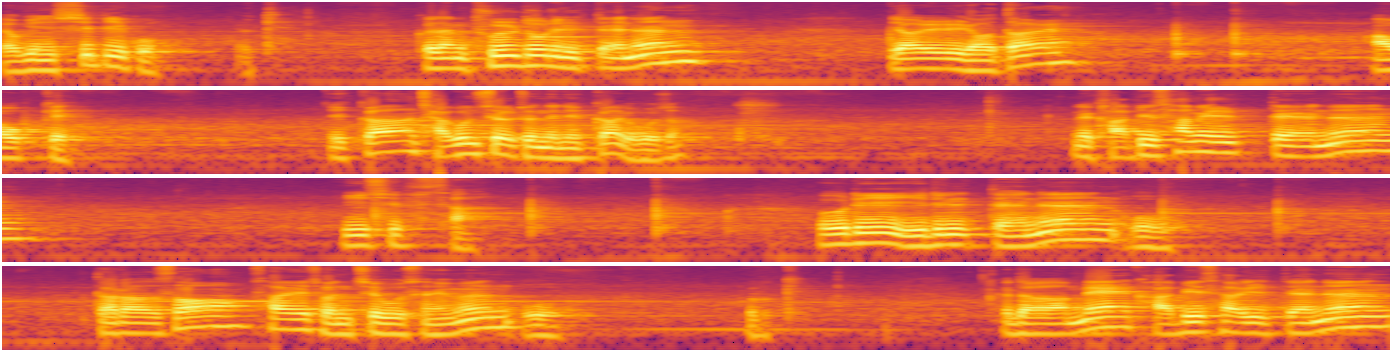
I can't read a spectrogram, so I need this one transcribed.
여긴 10이고, 이렇게. 그 다음에 둘둘일 때는 18, 9개. 그러니까 작은 수를 전되니까 요거죠. 근데 갑이 3일 때는 24. 을이 1일 때는 5. 따라서 사회 전체 후생은 5. 이렇게. 그 다음에 갑이 4일 때는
